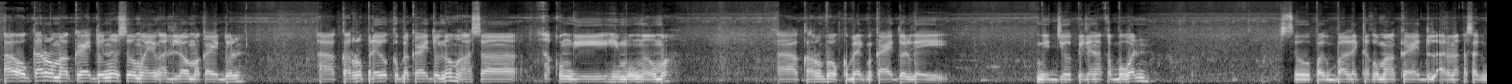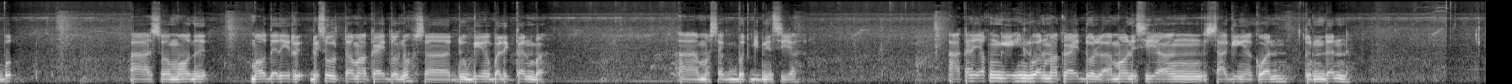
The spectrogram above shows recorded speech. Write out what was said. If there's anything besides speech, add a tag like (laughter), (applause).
Ah, og karon mga ka-idol no, so mayong adlaw mga ka-idol. Ah, karon pareho ko mga ka-idol no, ah, sa akong gihimo nga uma. Ah, karon po kabalik mga ka-idol kay medyo pila na kabuwan. So pagbalik ako mga ka-idol ara nakasagbot. Ah, so mao mao re- resulta mga ka-idol no sa dugi nga balikan ba. Ah, masagbot gid niya siya. Ah, kani akong gihinluan mga ka-idol, ah, mao ni siya ang saging nga kuan, tundan.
